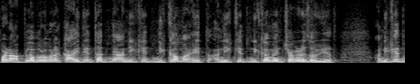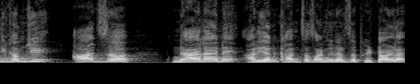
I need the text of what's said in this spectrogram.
पण आपल्याबरोबर कायदेतज्ञ अनिकेत निकम आहेत. अनिकेत निकम यांच्याकडे जाऊयात. अनिकेत निकमजी आज न्यायालयाने आर्यन खानचा जामीन अर्ज फेटाळलाय.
